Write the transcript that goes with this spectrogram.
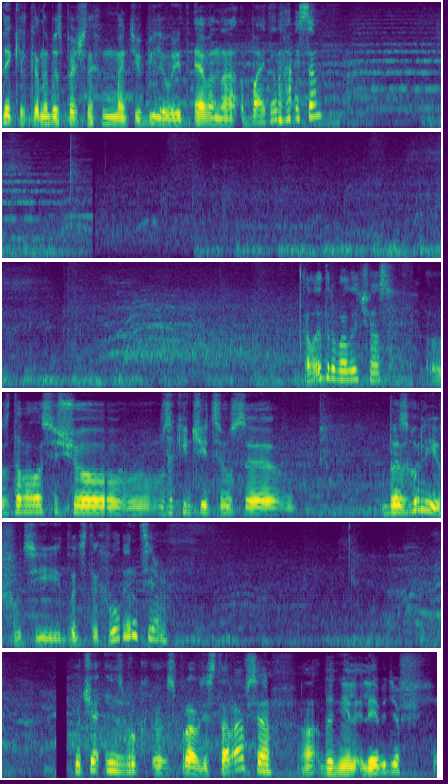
декілька небезпечних моментів біля воріт Евана Байтенгайса. Але тривалий час. Здавалося, що е, закінчиться усе без голів у цій 20 хвилинці. Хоча Інсбрук е, справді старався, а Даніель Лебедєв е,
